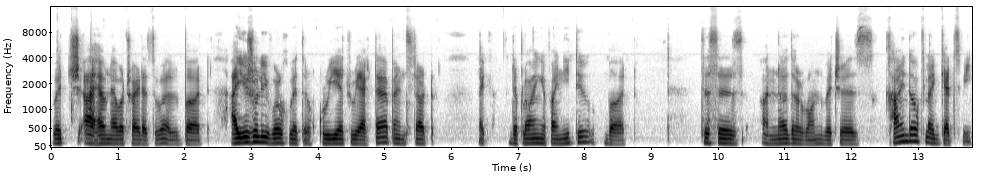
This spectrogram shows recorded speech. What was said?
which I have never tried as well. But I usually work with Create React app and start like deploying if I need to. But this is another one which is kind of like Gatsby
